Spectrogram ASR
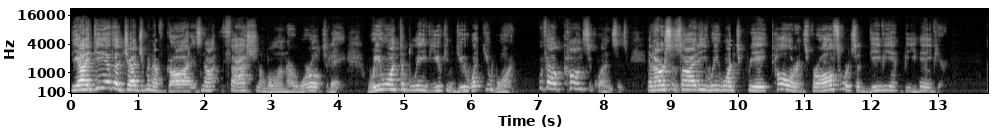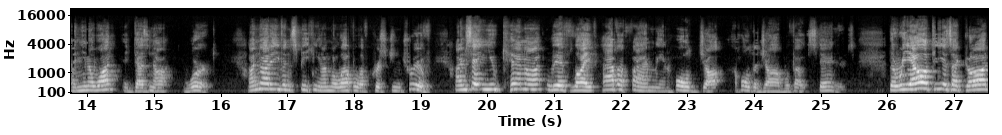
The idea of the judgment of God is not fashionable in our world today. We want to believe you can do what you want without consequences. In our society, we want to create tolerance for all sorts of deviant behavior. And you know what? It does not work. I'm not even speaking on the level of Christian truth. I'm saying you cannot live life, have a family, and hold, hold a job without standards. The reality is that God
